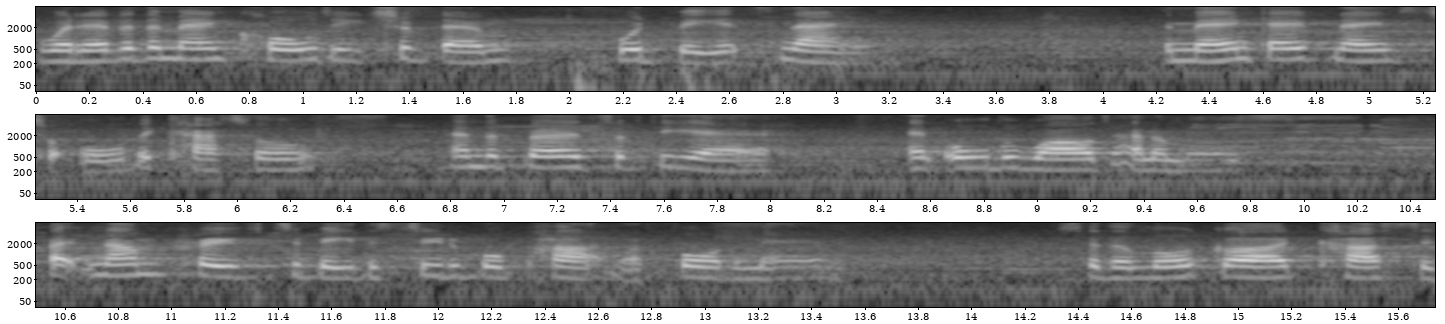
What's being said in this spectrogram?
Whatever the man called each of them would be its name. The man gave names to all the cattle and the birds of the air and all the wild animals, but none proved to be the suitable partner for the man. So the Lord God cast a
